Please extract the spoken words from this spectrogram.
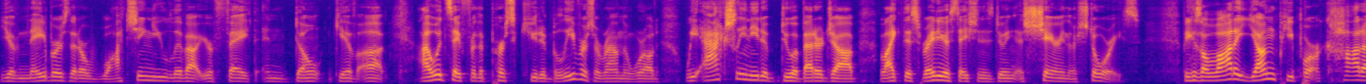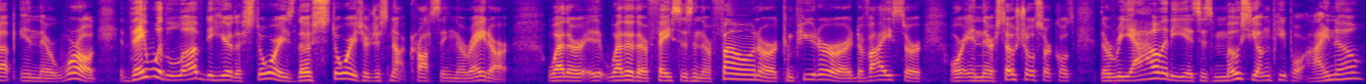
you have neighbors that are watching you live out your faith and don't give up. I would say for the persecuted believers around the world, we actually need to do a better job, like this radio station is doing, is sharing their stories because a lot of young people are caught up in their world. They would love to hear the stories. Those stories are just not crossing their radar. Whether it, whether their faces in their phone or a computer or a device or or in their social circles, the reality is is most young people I know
